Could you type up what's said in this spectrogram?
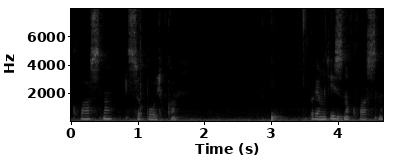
Класна цибулька. Прям дійсно класно.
